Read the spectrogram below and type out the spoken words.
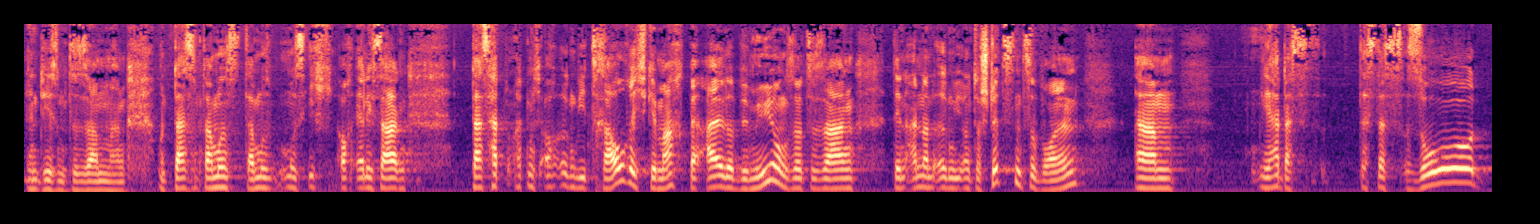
in diesem Zusammenhang. Und das, da muss, da muss, muss ich auch ehrlich sagen, das hat, hat mich auch irgendwie traurig gemacht, bei all der Bemühung sozusagen, den anderen irgendwie unterstützen zu wollen. Ähm, ja, dass, dass das so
